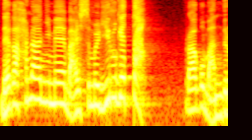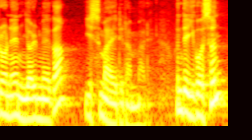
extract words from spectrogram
내가 하나님의 말씀을 이루겠다 라고 만들어낸 열매가 이스마엘이란 말이에요. 그런데 이것은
